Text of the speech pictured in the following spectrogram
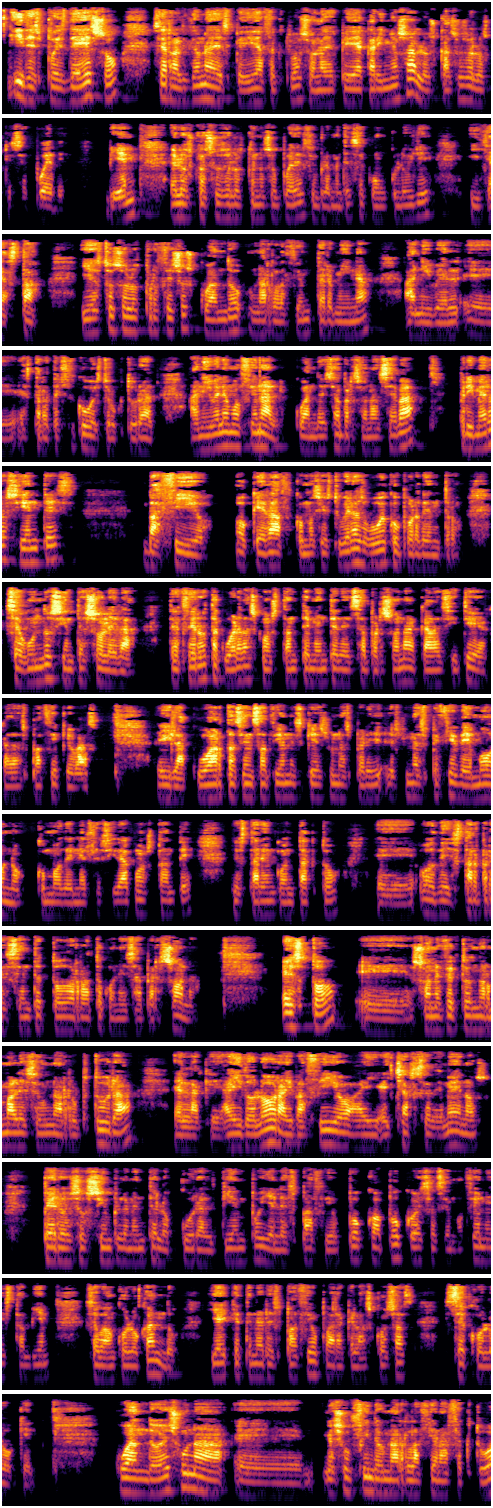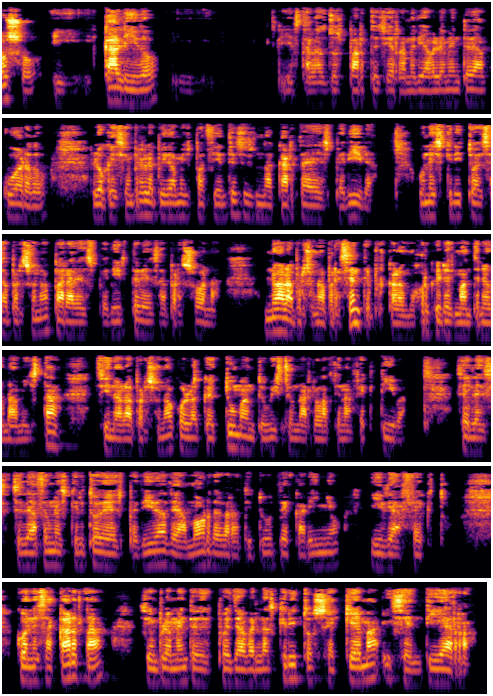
Y después de eso se realiza una despedida afectuosa, una despedida cariñosa los casos en los que se puede. Bien, en los casos en los que no se puede simplemente se concluye y ya está. Y estos son los procesos cuando una relación termina a nivel eh, estratégico o estructural. A nivel emocional, cuando esa persona se va, primero sientes vacío, o quedad como si estuvieras hueco por dentro. Segundo, sientes soledad. Tercero, te acuerdas constantemente de esa persona a cada sitio y a cada espacio que vas. Y la cuarta sensación es que es una, es una especie de mono, como de necesidad constante de estar en contacto eh, o de estar presente todo el rato con esa persona. Esto eh, son efectos normales en una ruptura en la que hay dolor, hay vacío, hay echarse de menos, pero eso simplemente lo cura el tiempo y el espacio. Poco a poco esas emociones también se van colocando y hay que tener espacio para que las cosas se coloquen. Cuando es una eh, es un fin de una relación afectuoso y cálido están las dos partes irremediablemente de acuerdo, lo que siempre le pido a mis pacientes es una carta de despedida, un escrito a esa persona para despedirte de esa persona, no a la persona presente, porque a lo mejor quieres mantener una amistad, sino a la persona con la que tú mantuviste una relación afectiva. Se, se le hace un escrito de despedida, de amor, de gratitud, de cariño y de afecto. Con esa carta, simplemente después de haberla escrito, se quema y se entierra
